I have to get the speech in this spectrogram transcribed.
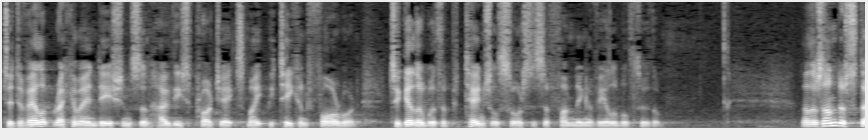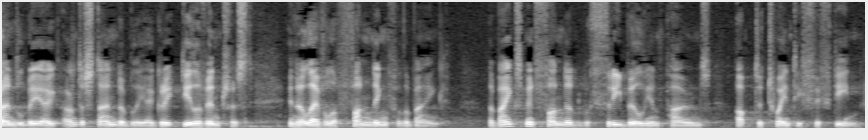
to develop recommendations on how these projects might be taken forward, together with the potential sources of funding available to them. Now, there's understandably, understandably a great deal of interest in the level of funding for the bank. The bank's been funded with £3 billion up to 2015.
